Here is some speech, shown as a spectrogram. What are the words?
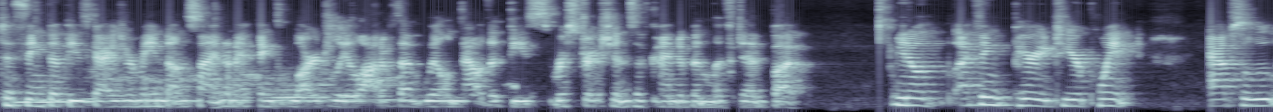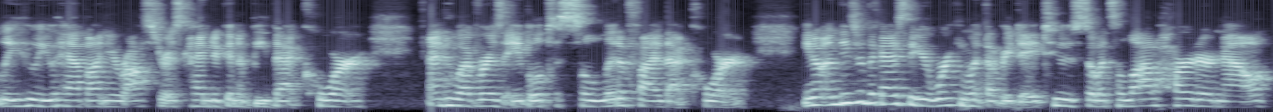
to think that these guys remained unsigned, and I think largely a lot of them will now that these restrictions have kind of been lifted. But you know, I think Perry, to your point, absolutely who you have on your roster is kind of going to be that core and whoever is able to solidify that core you know and these are the guys that you're working with every day too so it's a lot harder now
